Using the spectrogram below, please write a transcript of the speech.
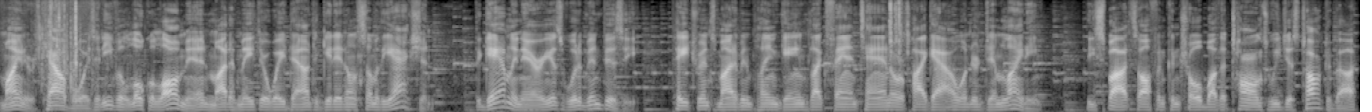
Miners, cowboys, and even local lawmen might have made their way down to get in on some of the action. The gambling areas would have been busy. Patrons might have been playing games like Fantan or Pai Gow under dim lighting. These spots, often controlled by the tongs we just talked about,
